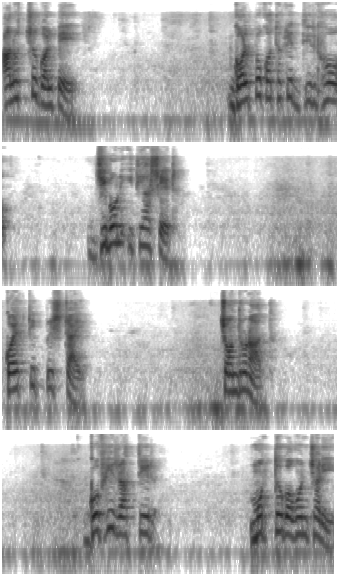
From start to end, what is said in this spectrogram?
আলোচ্য গল্পে গল্পকথকের দীর্ঘ জীবন ইতিহাসের কয়েকটি পৃষ্ঠায় চন্দ্রনাথ। গভীর রাত্রির মধ্য গগনচারী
